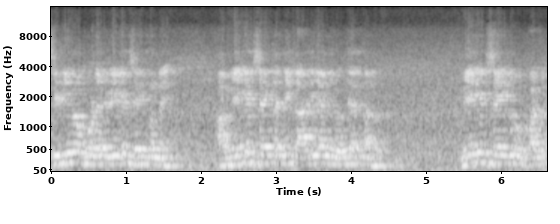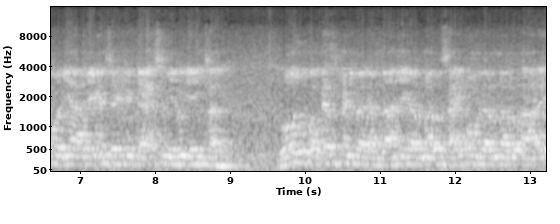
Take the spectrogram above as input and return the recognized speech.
సిటీలో కూడా వేకెంట్ సైట్లు ఉన్నాయి. ఆ వేకెంట్ సైట్లు అన్ని ఖాళీగా మీరు వదిలేస్తున్నారు. వేకెంట్ సైట్లు పట్టుకొని ఆ వేకెంట్ సైట్లు ట్యాక్స్ మీరు వేయించాలి. రోజు కొత్త అసిస్టెంట్ గారు గాంధీ గారు ఉన్నారు సాయి పవన్ గారు ఉన్నారు ఆర్ఐ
